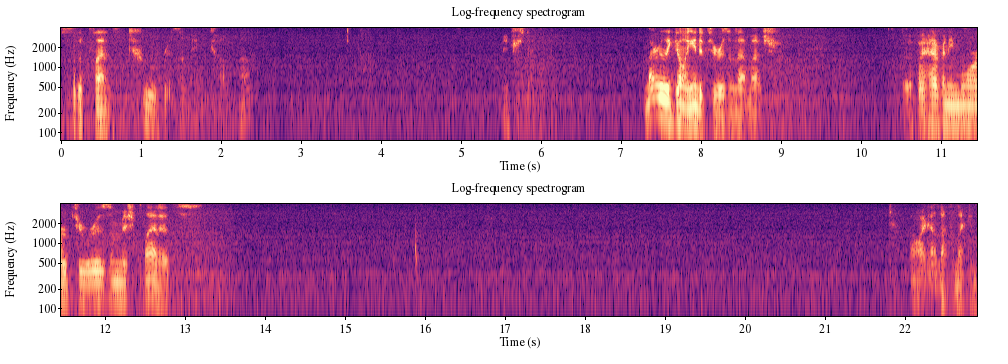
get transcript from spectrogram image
This is the planet's tourism income, huh? Interesting. I'm not really going into tourism that much. But if I have any more tourism-ish planets... Oh, I got nothing I can...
